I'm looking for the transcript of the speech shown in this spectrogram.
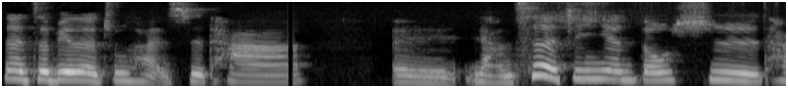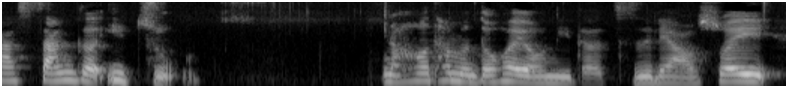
那这边的助产士他，呃，两次的经验都是他三个一组，然后他们都会有你的资料，所以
